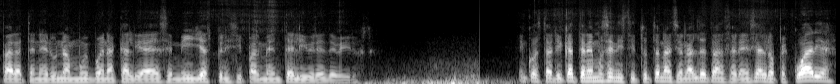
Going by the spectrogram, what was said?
para tener una muy buena calidad de semillas, principalmente libres de virus. En Costa Rica tenemos el Instituto Nacional de Transferencia Agropecuaria,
